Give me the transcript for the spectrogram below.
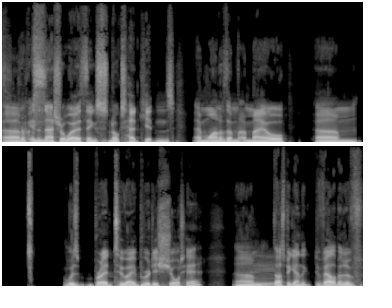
Um, in the natural way of things, Snooks had kittens, and one of them, a male, um, was bred to a British Shorthair. Um, Mm. Thus began the development of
